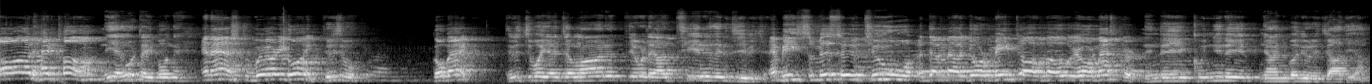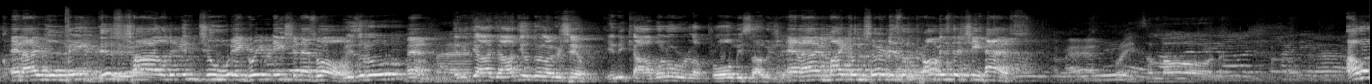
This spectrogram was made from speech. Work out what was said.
God had come നീ എങ്ങോട്ടായി പോന്നെ and asked, Where are you going? തിരിച്ചു പോ Go back തിരിച്ചു പോയി യജമാനത്തിയുടെ അധീനതയിൽ ജീവിക്കാൻ and be submissive to the, uh, your mate of uh, your master. നിന്റെ ഈ കുഞ്ഞിനെയും ഞാൻ വലിയൊരു ജാതിയാക്കും And I will make this child into a great nation as well. Praise the Lord. Amen. എനിക്ക് ആ ജാതി ഒന്നുമുള്ള വിഷയം എനിക്ക് അവളോടുള്ള പ്രോമിസ് ആ വിഷയം And I, my concern is the promise that she has. Praise the Lord. അവൾ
